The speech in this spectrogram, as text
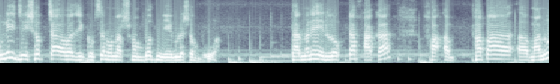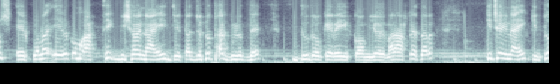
উনি যেসব চাওয়াবাজি করছেন, ওনার সম্পদ নিয়ে এগুলো সব ভুয়া। তার মানে এই লোকটা ফাঁকা ফাঁপা মানুষ, এর কোন এরকম আর্থিক বিষয় নাই, যেটার জন্য তার বিরুদ্ধে দুদকের এই কম ইয়ে মানে আসলে তার কিছুই নাই, কিন্তু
